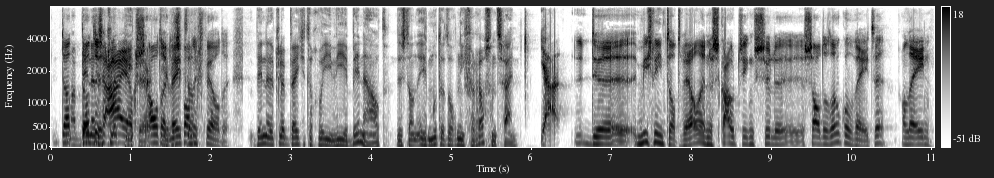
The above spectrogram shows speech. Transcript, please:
dat, dat is club, Ajax Pieter, altijd de spanningsvelden. Toch, binnen de club weet je toch wie, wie je binnenhaalt. Dus dan is, moet het toch niet verrassend zijn? Ja, de Michelin dat wel. En de scouting zullen, zal dat ook wel weten. Alleen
